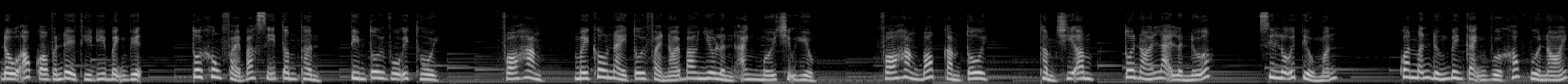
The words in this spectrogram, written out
Đầu óc có vấn đề thì đi bệnh viện. Tôi không phải bác sĩ tâm thần, tìm tôi vô ích thôi. Phó Hằng, mấy câu này tôi phải nói bao nhiêu lần anh mới chịu hiểu. Phó Hằng bóp cầm tôi. Thẩm Chi Âm, tôi nói lại lần nữa. Xin lỗi Tiểu Mẫn. Quan Mẫn đứng bên cạnh vừa khóc vừa nói,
